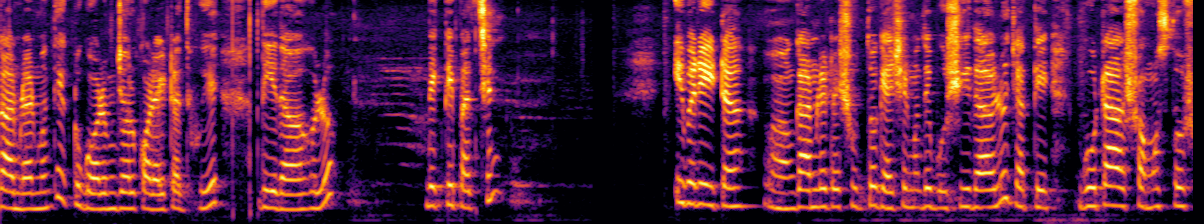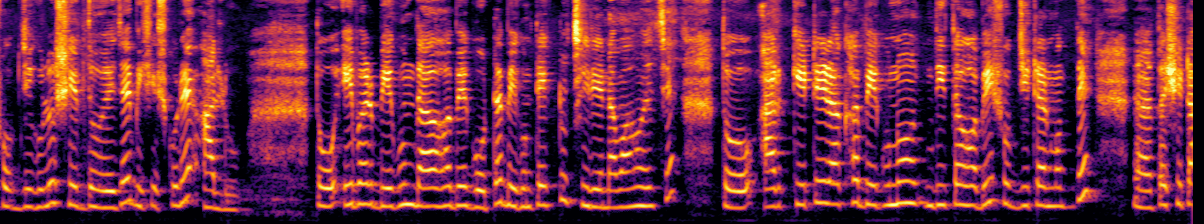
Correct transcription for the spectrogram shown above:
গামলার মধ্যে একটু গরম জল কড়াইটা ধুয়ে দিয়ে দেওয়া হলো। দেখতেই পাচ্ছেন? এবারে এটা গামলাটা শুদ্ধ গ্যাসের মধ্যে বসিয়ে দেওয়া হলো যাতে গোটা সমস্ত সবজিগুলো সেদ্ধ হয়ে যায়, বিশেষ করে আলু। তো এবার বেগুন দেওয়া হবে গোটা, বেগুনটা একটু ছিঁড়ে নেওয়া হয়েছে। তো আর কেটে রাখা বেগুনও দিতে হবে সবজিটার মধ্যে তা সেটা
